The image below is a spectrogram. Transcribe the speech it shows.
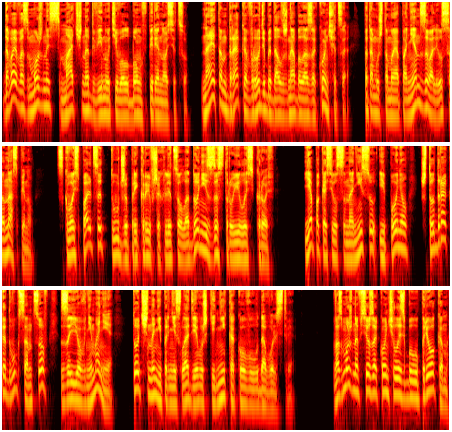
давая возможность смачно двинуть его лбом в переносицу. На этом драка вроде бы должна была закончиться, потому что мой оппонент завалился на спину. Сквозь пальцы, тут же прикрывших лицо ладоней, заструилась кровь. Я покосился на Нису и понял, что драка двух самцов за ее внимание точно не принесла девушке никакого удовольствия. Возможно, все закончилось бы упреком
